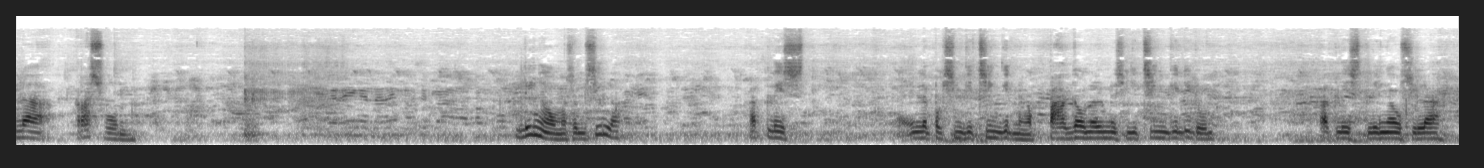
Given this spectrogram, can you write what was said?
ila rason lingaw masab sila. At least ila pag singgit-singgit mga pagaw na rin na singgit-singgit doon at least lingaw sila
